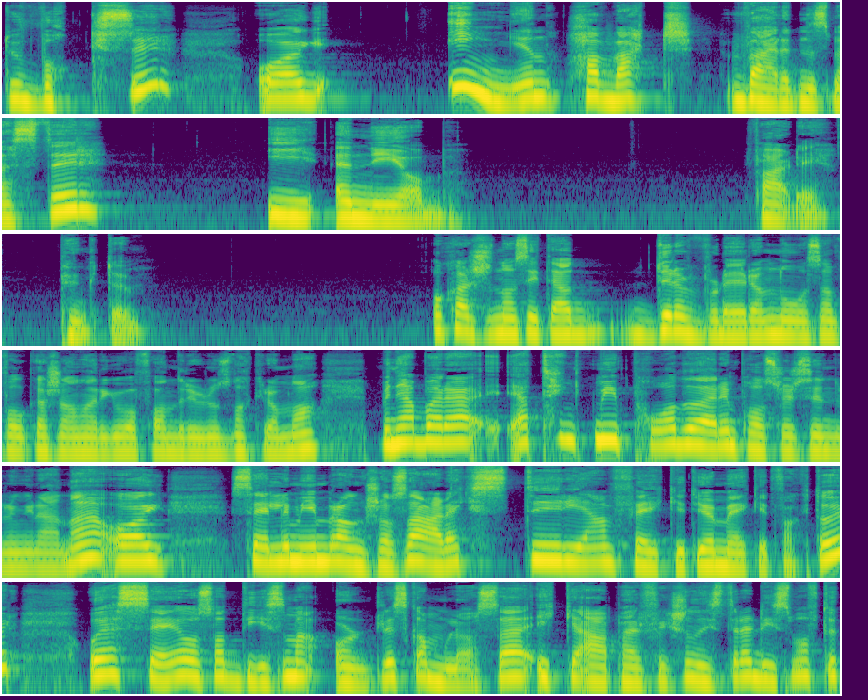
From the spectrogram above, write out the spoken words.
Du vokser. Og ingen har vært verdensmester i en ny jobb. Ferdig. Punktum. Og kanskje nå sitter jeg og drøvler om noe som folk er sånn, herregud, hva faen driver du snakker om nå? Men jeg, bare, jeg har tenkt mye på det der imposter syndrome-greiene. Og selv i min bransje også er det ekstrem fake it, you make it-faktor. Og jeg ser jo også at de som er ordentlig skamløse, ikke er perfeksjonister, er de som ofte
